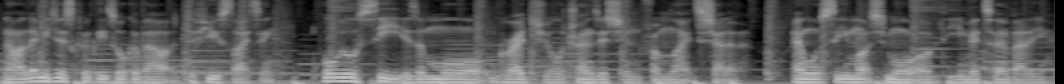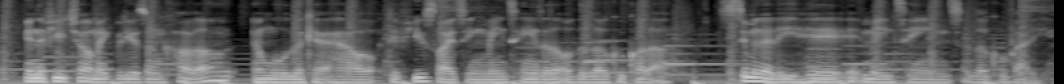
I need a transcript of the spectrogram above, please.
Now let me just quickly talk about diffuse lighting. What we will see is a more gradual transition from light to shadow and we'll see much more of the midtone value. In the future I'll make videos on colour and we'll look at how diffuse lighting maintains a lot of the local colour. Similarly here it maintains a local value.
